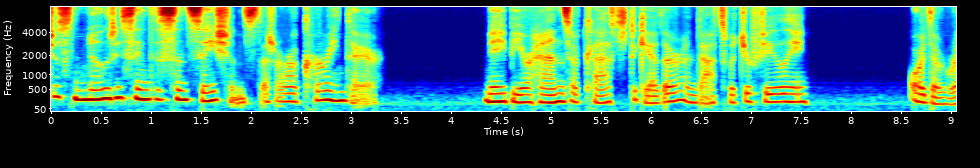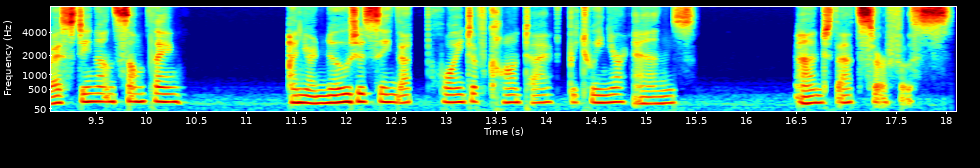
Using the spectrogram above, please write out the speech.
just noticing the sensations that are occurring there. Maybe your hands are clasped together and that's what you're feeling, or they're resting on something, and you're noticing that point of contact between your hands and that surface.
